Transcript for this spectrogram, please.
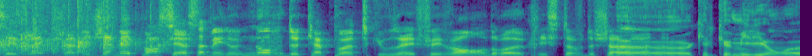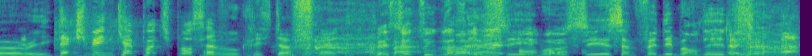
C'est vrai que j'avais jamais pensé à ça, mais le nombre de capotes que vous avez fait vendre, euh, Christophe de Chavannes. Euh, quelques millions, euh, oui. Dès que je mets une capote, je pense à vous, Christophe. Mais surtout, grâce Moi à lui, aussi, on, moi on- aussi, ça me fait débander d'ailleurs.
